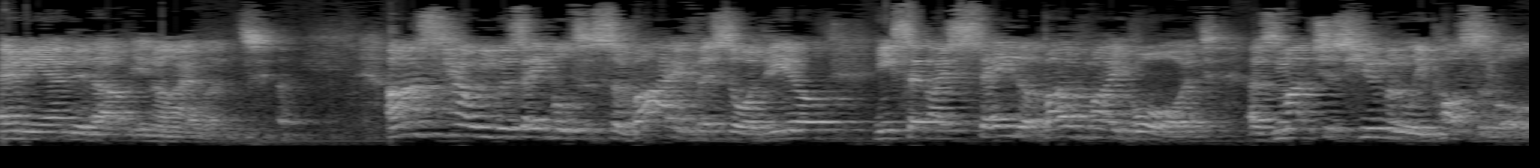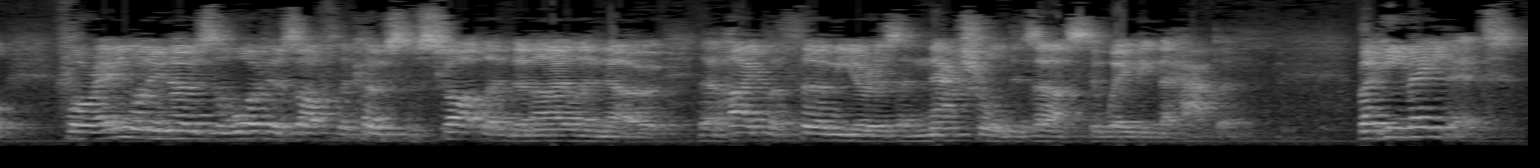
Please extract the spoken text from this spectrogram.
and he ended up in Ireland. Asked how he was able to survive this ordeal, he said, I stayed above my board as much as humanly possible. For anyone who knows the waters off the coast of Scotland and Ireland know that hypothermia is a natural disaster waiting to happen. But he made it.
